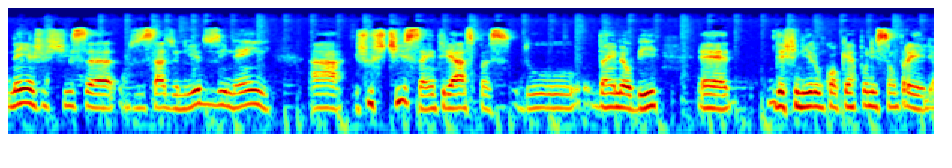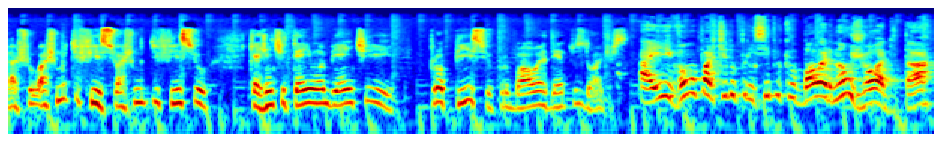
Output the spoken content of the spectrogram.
nem a justiça dos Estados Unidos e nem a justiça, entre aspas, do, da MLB é, definiram qualquer punição para ele. Acho, acho muito difícil, acho muito difícil que a gente tenha um ambiente propício para o Bauer dentro dos Dodgers. Aí, vamos partir do princípio que o Bauer não jogue, tá?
